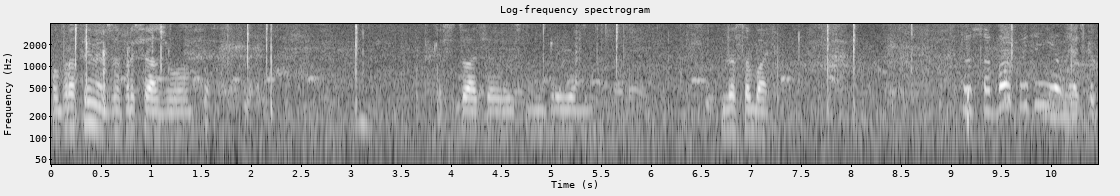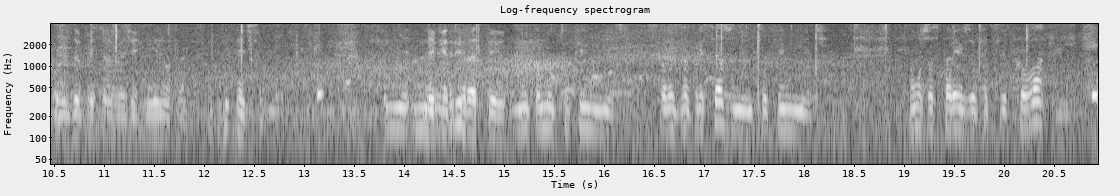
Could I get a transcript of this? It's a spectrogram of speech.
Побратими вже присаджував. Така ситуація вийшла неприємна. Для собак. Ту собаку з'їв. Дядько, коли заприсяжу, чуть мінуса. Не, Не підкористив. Ми тому тупий меч. Перед заприсяженим тупий меч. Тому що старий вже підслідкувати.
